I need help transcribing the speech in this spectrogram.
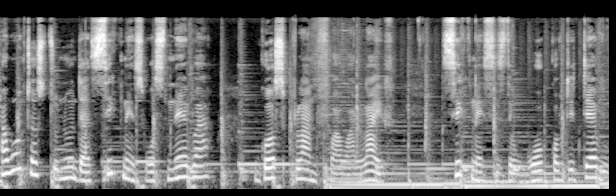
I want us to know that sickness was never God's plan for our life. Sickness is the work of the devil.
